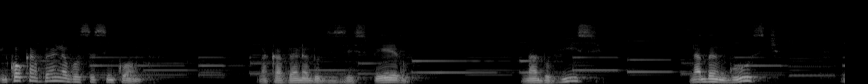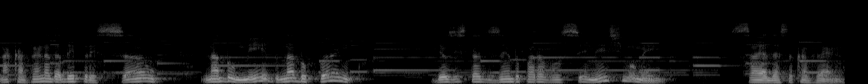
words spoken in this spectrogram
Em qual caverna você se encontra? Na caverna do desespero? Na do vício? Na da angústia? Na caverna da depressão? Na do medo? Na do pânico? Deus está dizendo para você neste momento: saia dessa caverna,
